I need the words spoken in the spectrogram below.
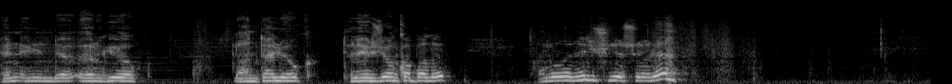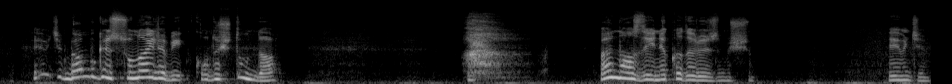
Senin elinde örgü yok, dantel yok, televizyon kapalı. Hayrola ne düşünüyorsun öyle? Fehmiciğim ben bugün Sunay'la bir konuştum da. Ben Nazlı'yı ne kadar üzmüşüm. Fehmiciğim.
